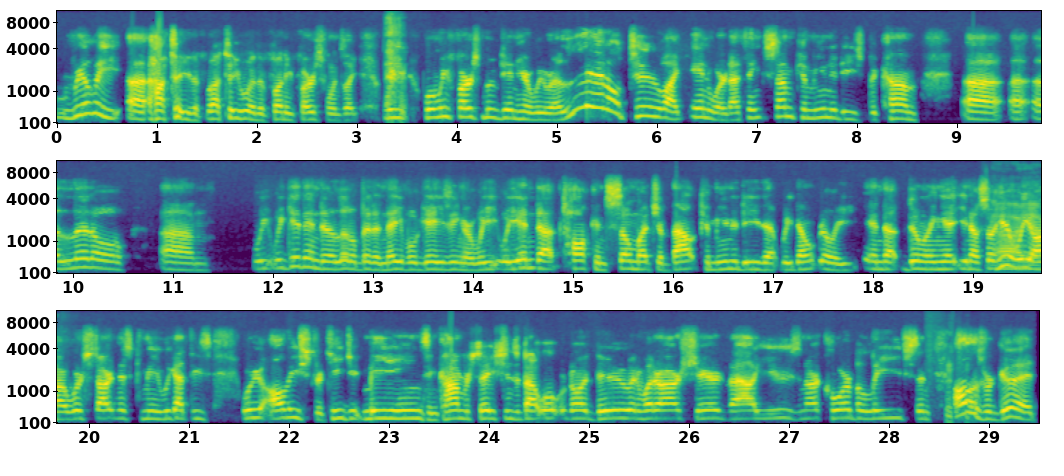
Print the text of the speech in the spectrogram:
really, uh, I'll tell you the I'll tell you one of the funny first ones. Like we when we first moved in here, we were a little too like inward. I think some communities become uh, a, a little. Um, we, we get into a little bit of navel gazing or we, we end up talking so much about community that we don't really end up doing it you know so here uh, we yeah. are we're starting this community we got these we all these strategic meetings and conversations about what we're going to do and what are our shared values and our core beliefs and all those were good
